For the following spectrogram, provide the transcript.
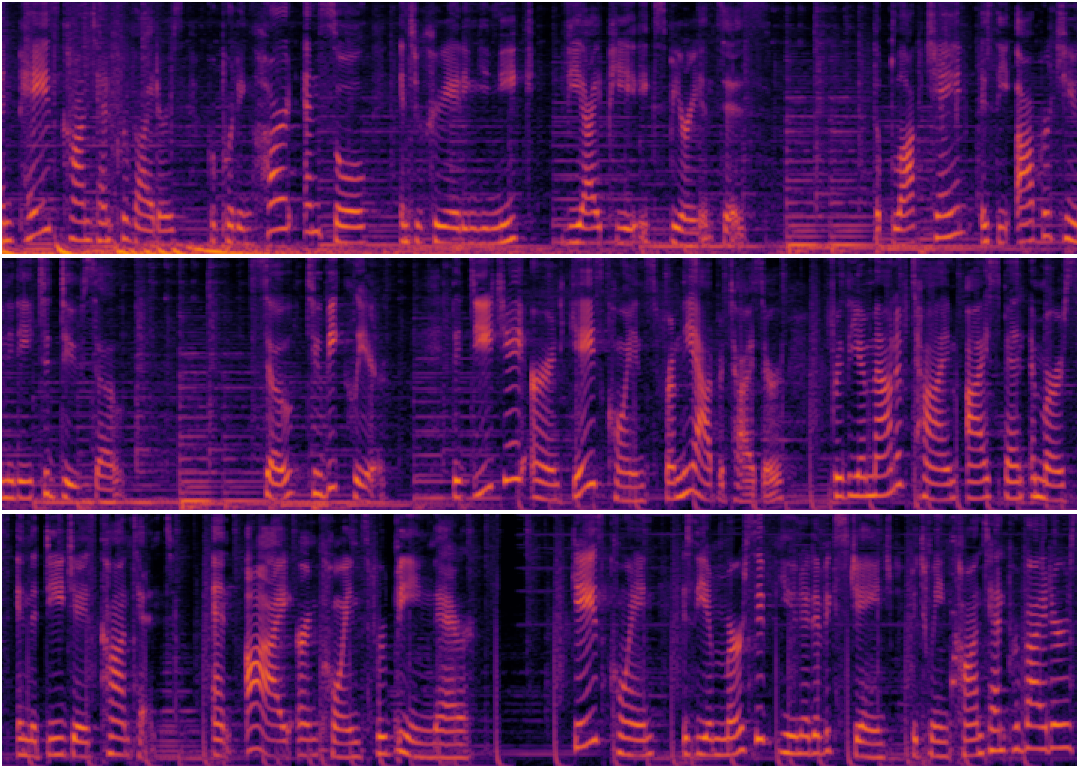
and pays content providers for putting heart and soul into creating unique VIP experiences. The blockchain is the opportunity to do so. So, to be clear, the DJ earned Gaze coins from the advertiser for the amount of time I spent immersed in the DJ's content, and I earn coins for being there. GazeCoin is the immersive unit of exchange between content providers,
